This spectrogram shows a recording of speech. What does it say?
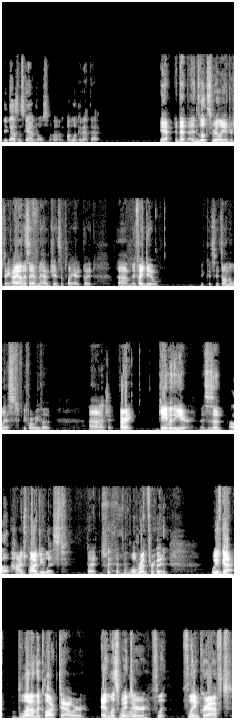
Three Thousand Scoundrels. Um, I'm looking at that. Yeah, that it looks really interesting. I honestly haven't had a chance to play it, but um, if I do, because it's on the list before we vote. Um, Gotcha. All right, game of the year. This is a Oh, hodgepodgey list, but we'll run through it. We've got Blood on the Clock Tower, Endless Uh-huh. Winter, Fl- Flamecraft,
